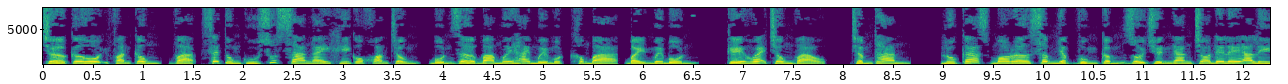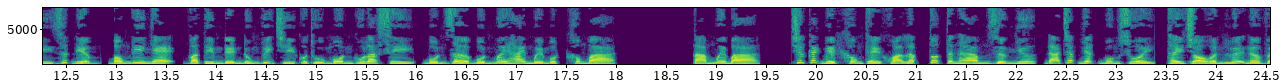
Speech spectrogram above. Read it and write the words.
chờ cơ hội phản công và sẽ tung cú sút xa ngay khi có khoảng trống. 4 giờ 32 11 03 74. Kế hoẹ trông vào, chấm than. Lucas Moura xâm nhập vùng cấm rồi truyền ngang cho Dele Alli dứt điểm, bóng đi nhẹ và tìm đến đúng vị trí của thủ môn Gulaxi, 4 giờ 42 11 03 83. Trước cách biệt không thể khỏa lấp, Tottenham dường như đã chấp nhận buông xuôi, thầy trò huấn luyện NV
